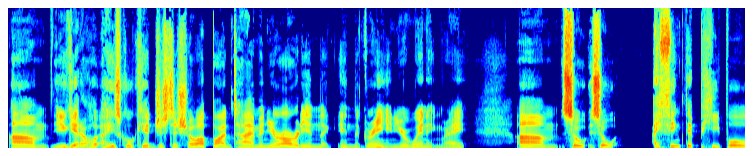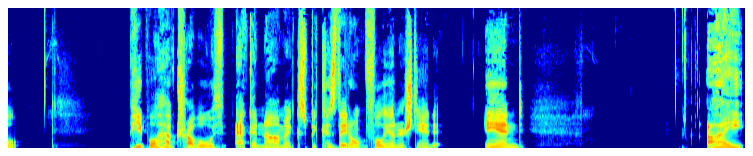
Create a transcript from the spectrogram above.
Um, you get a high school kid just to show up on time, and you're already in the in the green. You're winning, right? Um, so so I think that people people have trouble with economics because they don't fully understand it, and I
